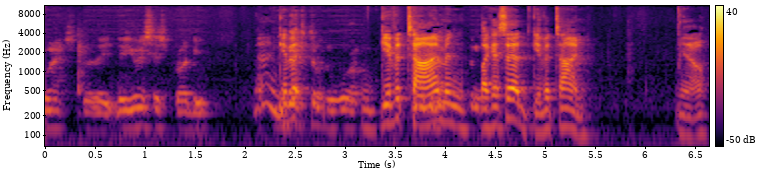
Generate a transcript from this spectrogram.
U.S. The, the U.S. is probably yeah, give it of the world. Give it time, and like I said, give it time. You know.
